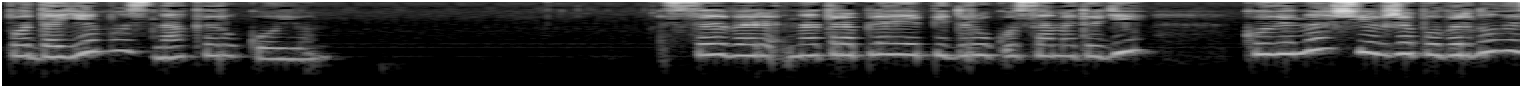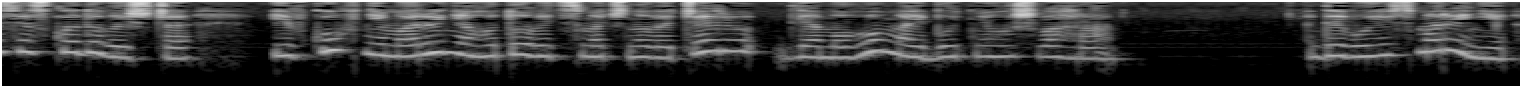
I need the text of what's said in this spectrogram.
подаємо знаки рукою. Север натрапляє під руку саме тоді, коли наші вже повернулися з кладовища, і в кухні Мариня готовить смачну вечерю для мого майбутнього швагра. Дивуюсь Марині,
